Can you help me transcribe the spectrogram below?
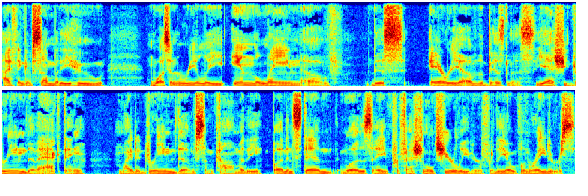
I think of somebody who wasn't really in the lane of this area of the business. Yes, yeah, she dreamed of acting, might have dreamed of some comedy, but instead was a professional cheerleader for the Oakland Raiders.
